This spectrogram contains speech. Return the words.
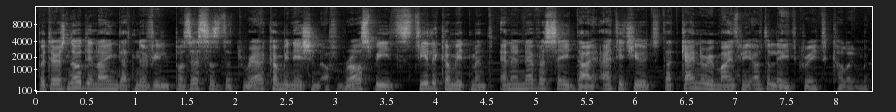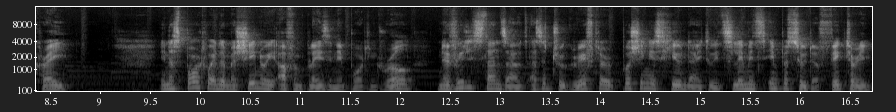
but there is no denying that Neuville possesses that rare combination of raw speed, steely commitment and a never say die attitude that kinda reminds me of the late great Colin McRae. In a sport where the machinery often plays an important role, Neuville stands out as a true grifter, pushing his Hyundai to its limits in pursuit of victory.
